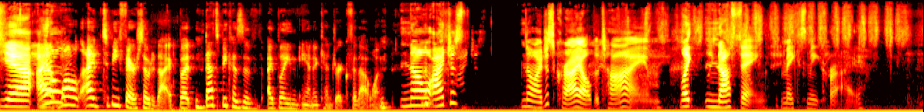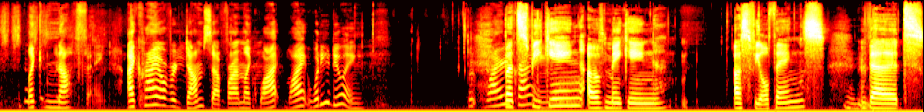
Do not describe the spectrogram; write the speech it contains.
Yeah, I Uh, don't. well, I to be fair, so did I. But that's because of I blame Anna Kendrick for that one. No, I just no, I just cry all the time. Like nothing makes me cry. Like nothing. I cry over dumb stuff where I'm like, why, why, what are you doing? Wh- Why are you But crying? speaking of making us feel things, mm-hmm. that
